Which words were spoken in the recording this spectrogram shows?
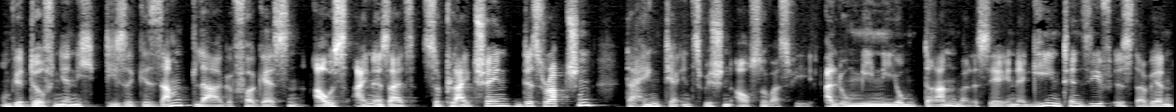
Und wir dürfen ja nicht diese Gesamtlage vergessen aus einerseits Supply Chain Disruption, da hängt ja inzwischen auch sowas wie Aluminium dran, weil es sehr energieintensiv ist. Da werden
